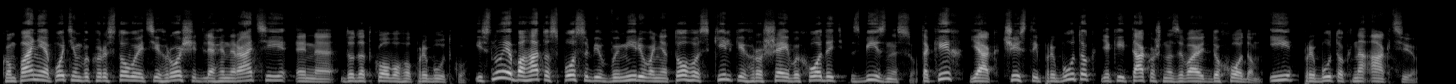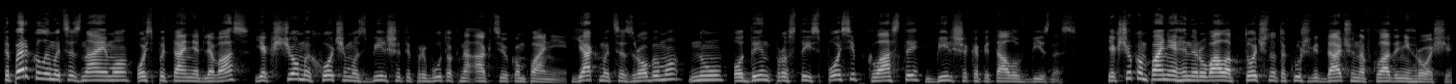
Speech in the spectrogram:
Компанія потім використовує ці гроші для генерації е, додаткового прибутку. Існує багато способів вимірювання того, скільки грошей виходить з бізнесу, таких як чистий прибуток, який також називають доходом, і прибуток на акцію. Тепер, коли ми це знаємо, ось питання для вас: якщо ми хочемо збільшити прибуток на акцію компанії, як ми це зробимо? Ну, один простий спосіб класти більше капіталу в бізнес. Якщо компанія генерувала б точно таку ж віддачу на вкладені гроші,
